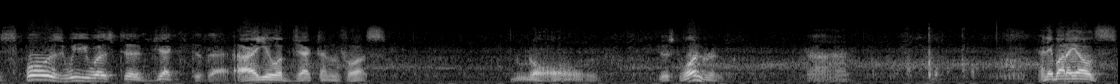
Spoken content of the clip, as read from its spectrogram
suppose we was to object to that. Are you objecting, Foss? No, just wondering. Uh-huh. Anybody else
